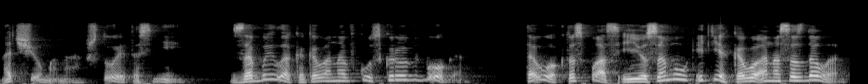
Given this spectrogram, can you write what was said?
О чем она? Что это с ней? Забыла, какова на вкус кровь Бога? Того, кто спас ее саму и тех, кого она создала.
